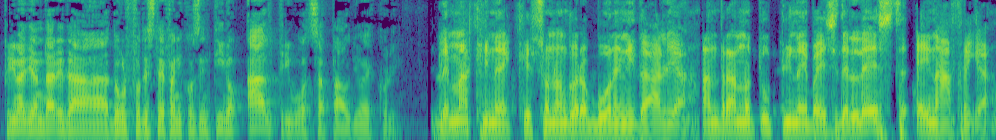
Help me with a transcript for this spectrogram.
prima di andare da Adolfo De Stefani Cosentino, altri WhatsApp audio, eccoli. Le macchine che sono ancora buone in Italia andranno tutti nei paesi dell'est e in Africa,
